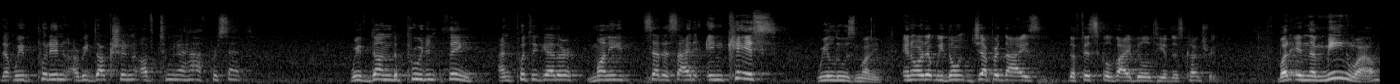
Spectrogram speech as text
that we've put in a reduction of 2.5%. We've done the prudent thing and put together money set aside in case we lose money, in order that we don't jeopardize the fiscal viability of this country. But in the meanwhile,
